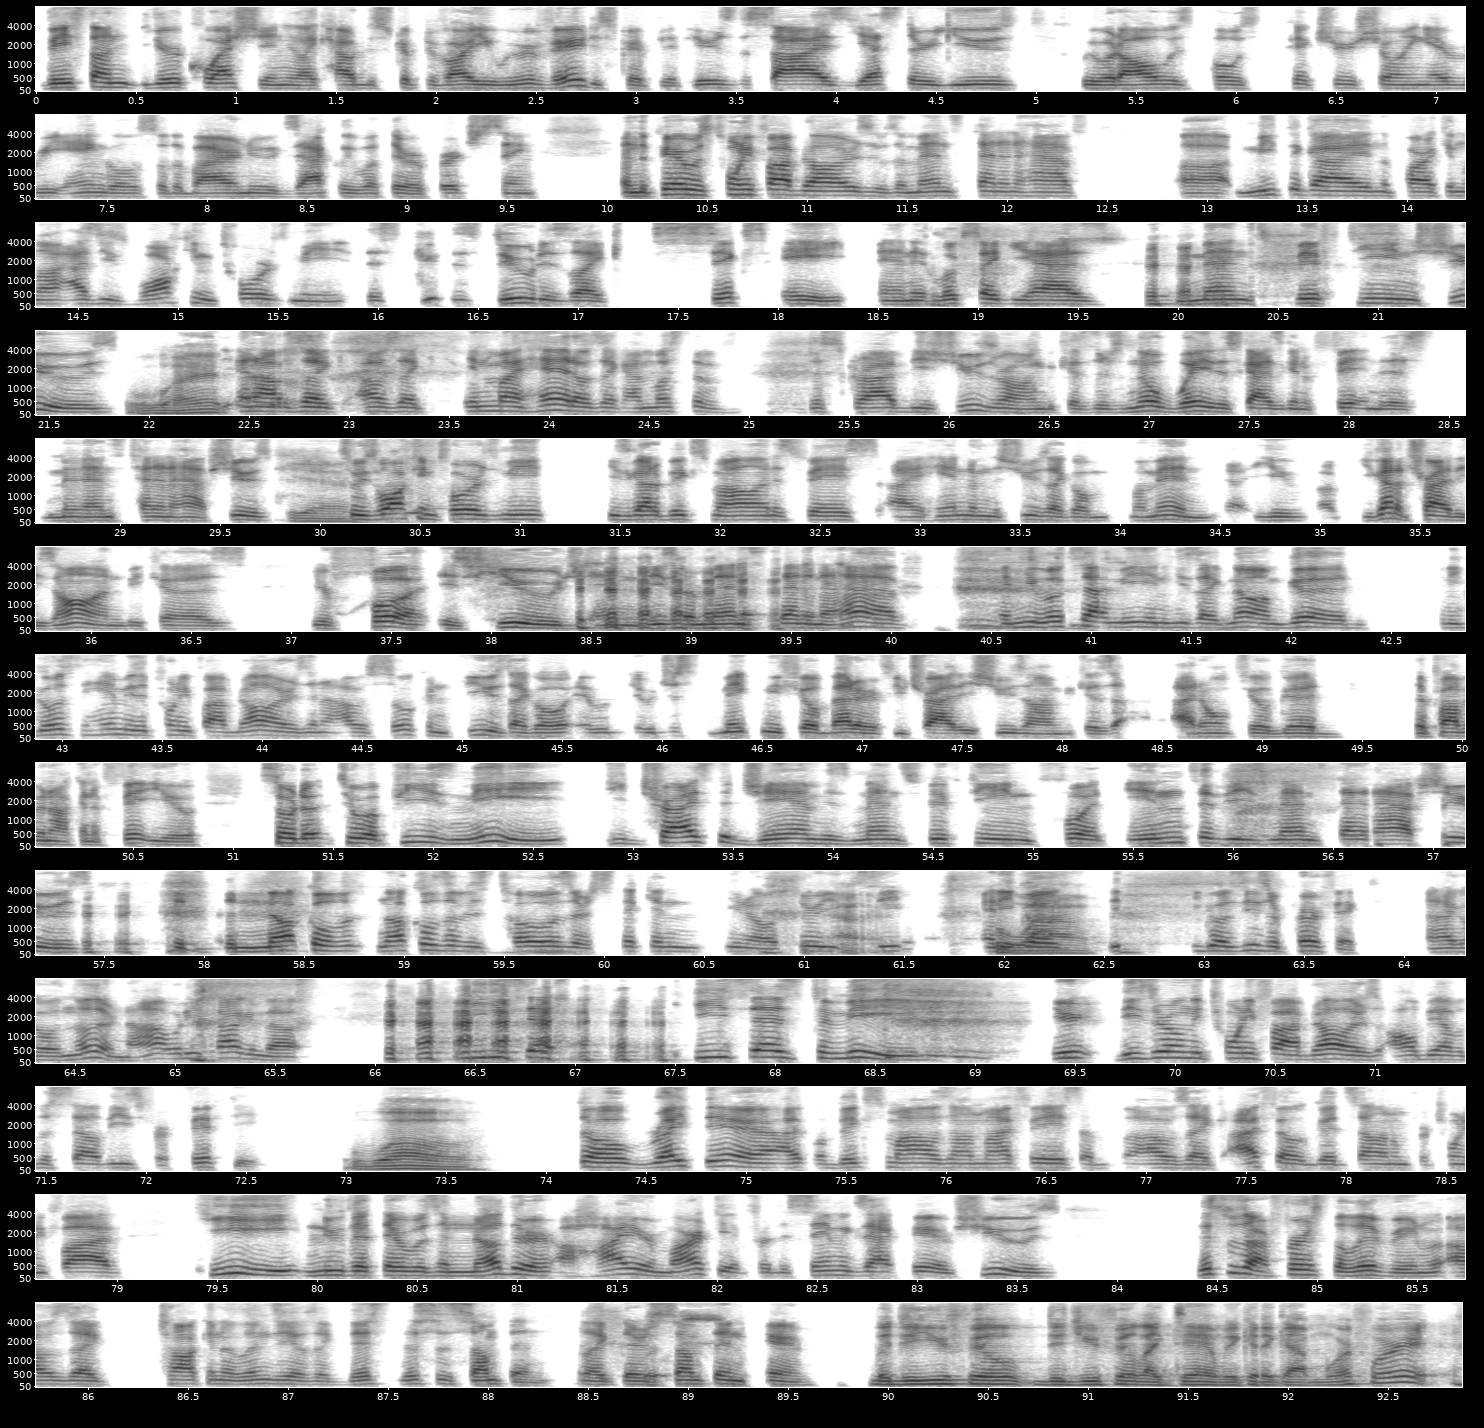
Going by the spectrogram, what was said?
based on your question, like how descriptive are you? We were very descriptive. Here's the size. Yes, they're used we would always post pictures showing every angle so the buyer knew exactly what they were purchasing and the pair was $25 it was a men's 10 and a half uh, meet the guy in the parking lot as he's walking towards me this this dude is like six eight and it looks like he has men's 15 shoes What? and i was like i was like in my head i was like i must have described these shoes wrong because there's no way this guy's gonna fit into this men's 10 and a half shoes Yeah. so he's walking towards me. He's got a big smile on his face. I hand him the shoes. I go, my man, you you got to try these on because your foot is huge and these are men's 10 and a half. And he looks at me and he's like, no, I'm good. And he goes to hand me the $25. And I was so confused. I go, it would, it would just make me feel better if you try these shoes on because I don't feel good. They're probably not going to fit you. So to, to appease me, he tries to jam his men's 15 foot into these men's 10 and a half shoes the, the knuckles knuckles of his toes are sticking, you know, through. You can uh, see, and he Wow. goes, he goes, these are perfect. And I go, no, they're not. What are you talking about? He said- He says to me, these are only twenty five dollars. I'll be able to sell these for fifty. Whoa. So right there, I, a big smile is on my face. I, I was like, I felt good selling them for twenty five. He knew that there was another, a higher market for the same exact pair of shoes. This was our first delivery, and I was like talking to Lindsay. I was like, this, this is something. Like, there's something here. But do you feel? Did you feel like, damn, we could have got more for it?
